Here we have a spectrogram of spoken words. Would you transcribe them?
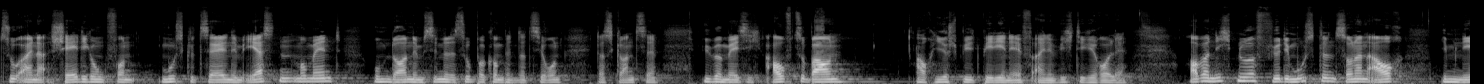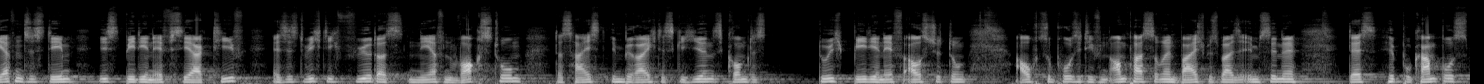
zu einer Schädigung von Muskelzellen im ersten Moment, um dann im Sinne der Superkompensation das Ganze übermäßig aufzubauen. Auch hier spielt BDNF eine wichtige Rolle. Aber nicht nur für die Muskeln, sondern auch im Nervensystem ist BDNF sehr aktiv. Es ist wichtig für das Nervenwachstum. Das heißt, im Bereich des Gehirns kommt es durch BDNF-Ausschüttung auch zu positiven Anpassungen, beispielsweise im Sinne des Hippocampus.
